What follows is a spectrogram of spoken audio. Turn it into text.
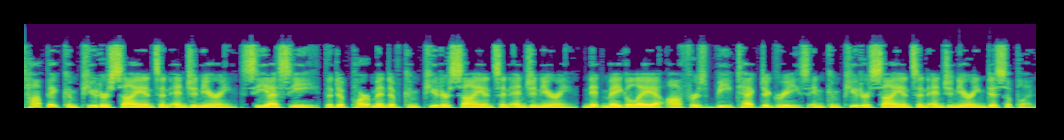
Topic Computer Science and Engineering CSE The Department of Computer Science and Engineering, NIT Meghalaya offers B.Tech degrees in Computer Science and Engineering discipline.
